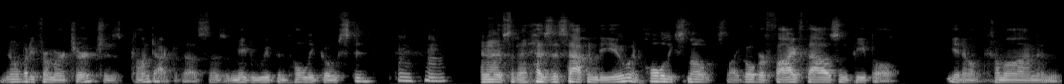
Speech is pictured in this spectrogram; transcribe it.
nobody from our church has contacted us. And I said, maybe we've been holy ghosted. Mm-hmm. And I said, has this happened to you? And holy smokes, like over 5,000 people, you know, come on and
